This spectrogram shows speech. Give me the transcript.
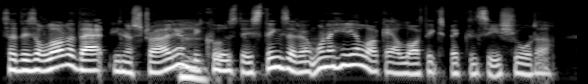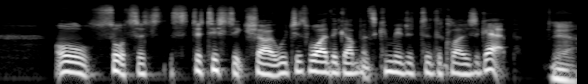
So there's a lot of that in Australia Mm. because there's things they don't want to hear, like our life expectancy is shorter. All sorts of statistics show, which is why the government's committed to the close the gap. Yeah.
